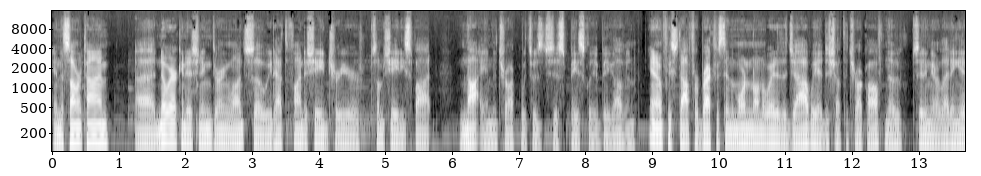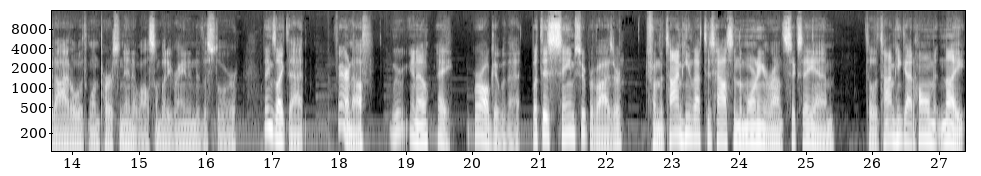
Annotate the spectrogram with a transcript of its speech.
in the summertime, uh, no air conditioning during lunch. So we'd have to find a shade tree or some shady spot not in the truck, which was just basically a big oven. You know, if we stopped for breakfast in the morning on the way to the job, we had to shut the truck off. No sitting there letting it idle with one person in it while somebody ran into the store. Things like that. Fair enough we're, you know, hey, we're all good with that. But this same supervisor, from the time he left his house in the morning around 6 a.m. till the time he got home at night,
